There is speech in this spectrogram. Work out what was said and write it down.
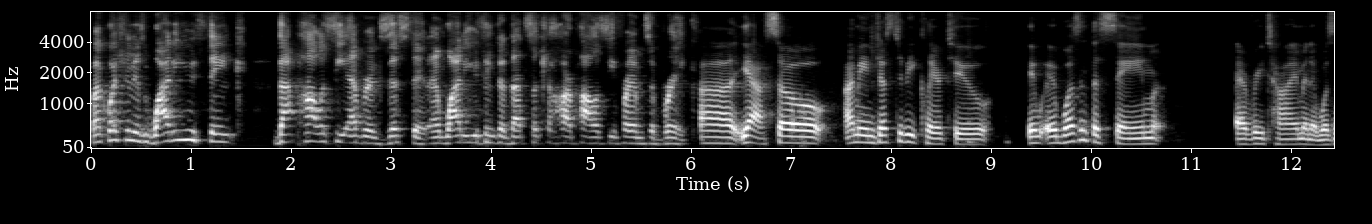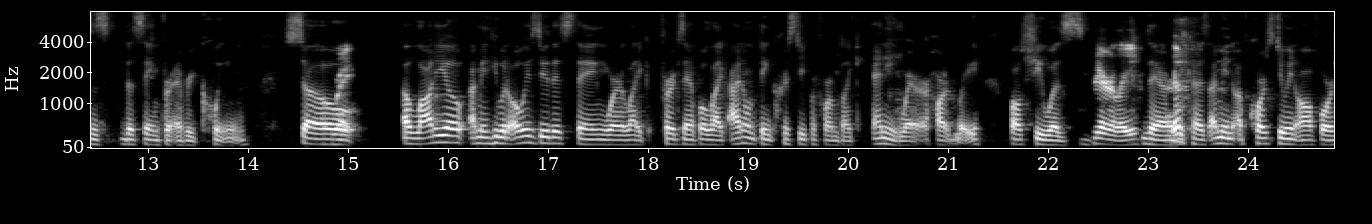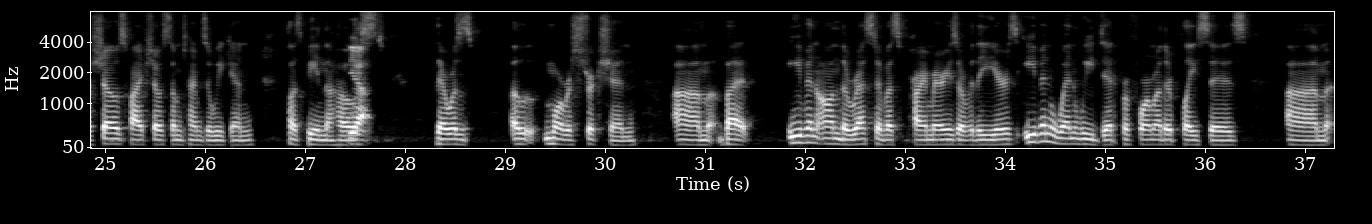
My question is, why do you think that policy ever existed, and why do you think that that's such a hard policy for him to break? Uh, yeah, so I mean, just to be clear, too, it, it wasn't the same every time, and it wasn't the same for every queen. So. Right. Eladio, I mean, he would always do this thing where, like, for example, like I don't think Christy performed like anywhere hardly while she was barely there because I mean, of course, doing all four shows, five shows sometimes a weekend, plus being the host. Yeah there was a more restriction. Um, but even on the rest of us primaries over the years, even when we did perform other places, um,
